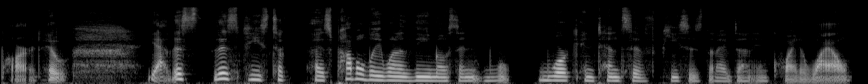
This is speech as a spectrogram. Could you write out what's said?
part. It, yeah, this, this piece took is probably one of the most in, work intensive pieces that I've done in quite a while.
